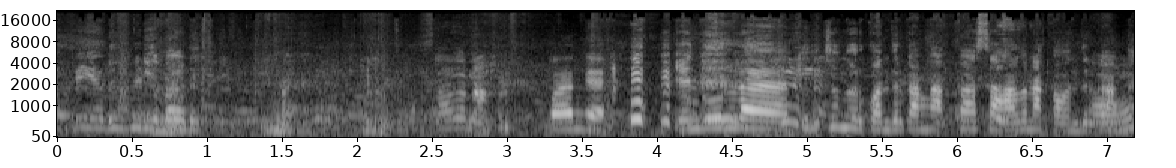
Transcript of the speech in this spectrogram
அப்படியே எடு எடு. வாங்க எங்க ஊர்ல திருச்செந்தூருக்கு வந்திருக்காங்க. அக்கா சாதன அக்கா வந்திருக்காங்க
